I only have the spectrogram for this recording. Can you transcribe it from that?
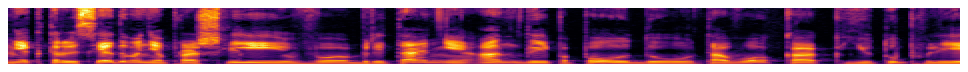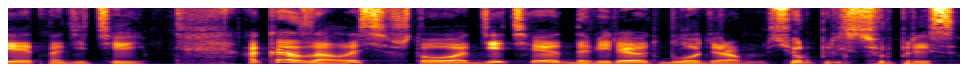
Некоторые исследования прошли в Британии, Англии по поводу того, как YouTube влияет на детей. Оказалось, что дети доверяют блогерам. Сюрприз-сюрприз.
